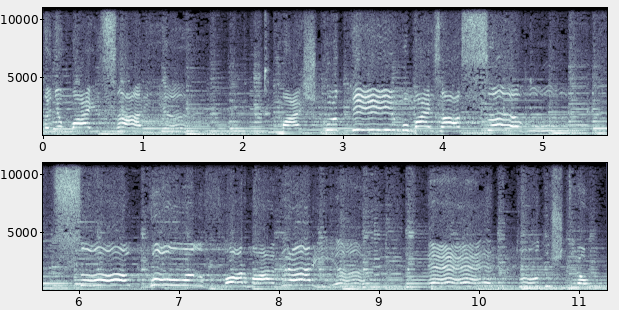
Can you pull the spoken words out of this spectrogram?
tenham mais área, mais cultivo, mais ação. Só com a reforma agrária é todos terão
